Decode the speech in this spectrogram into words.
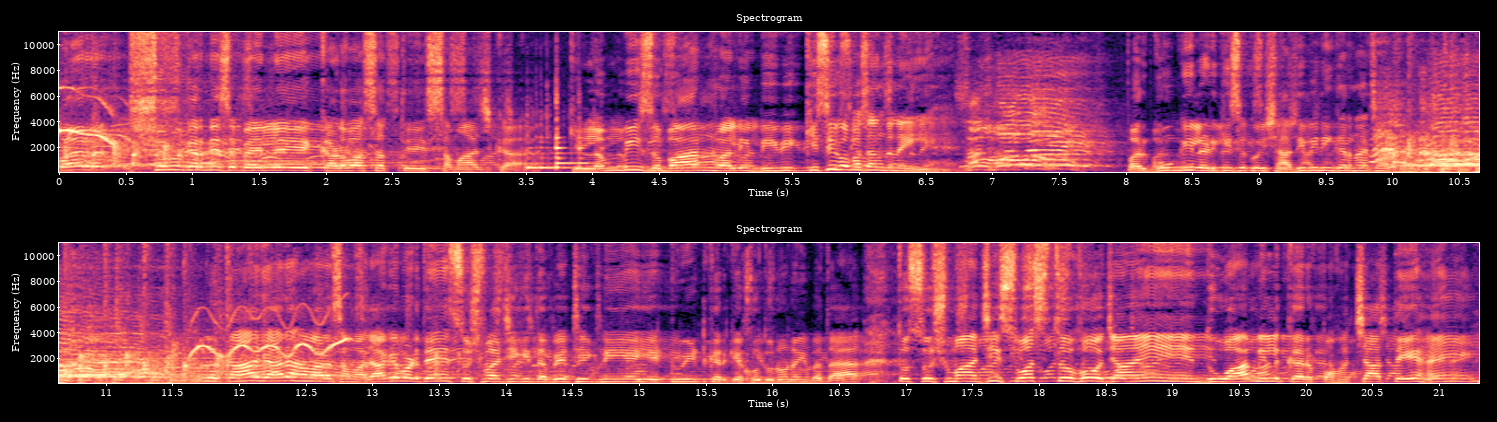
पर शुरू करने से पहले कड़वा सत्य समाज का कि लंबी ज़ुबान वाली बीवी किसी को पसंद नहीं है। पर गूँगी लड़की से कोई शादी भी नहीं करना चाहता। मतलब कहाँ जा रहा है हमारा समाज? आगे बढ़ते हैं। सुषमा जी की तबीयत ठीक नहीं है, ये ट्वीट करके खुद उन्होंने ही बताया। तो सुषमा जी, स्वस्थ हो जाएँ, दुआ मिलकर पहुंचाते हैं।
